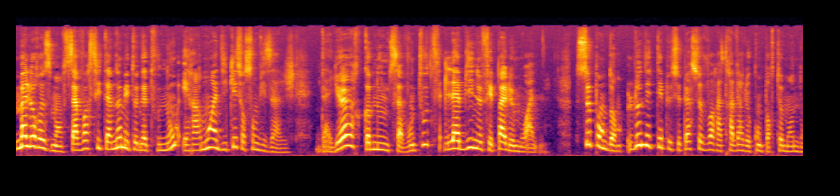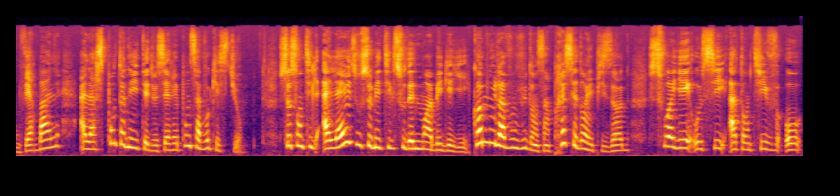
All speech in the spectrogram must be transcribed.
Malheureusement, savoir si un homme est honnête ou non est rarement indiqué sur son visage. D'ailleurs, comme nous le savons toutes, l'habit ne fait pas le moine. Cependant, l'honnêteté peut se percevoir à travers le comportement non verbal, à la spontanéité de ses réponses à vos questions. Se sent-il à l'aise ou se met-il soudainement à bégayer? Comme nous l'avons vu dans un précédent épisode, soyez aussi attentive aux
